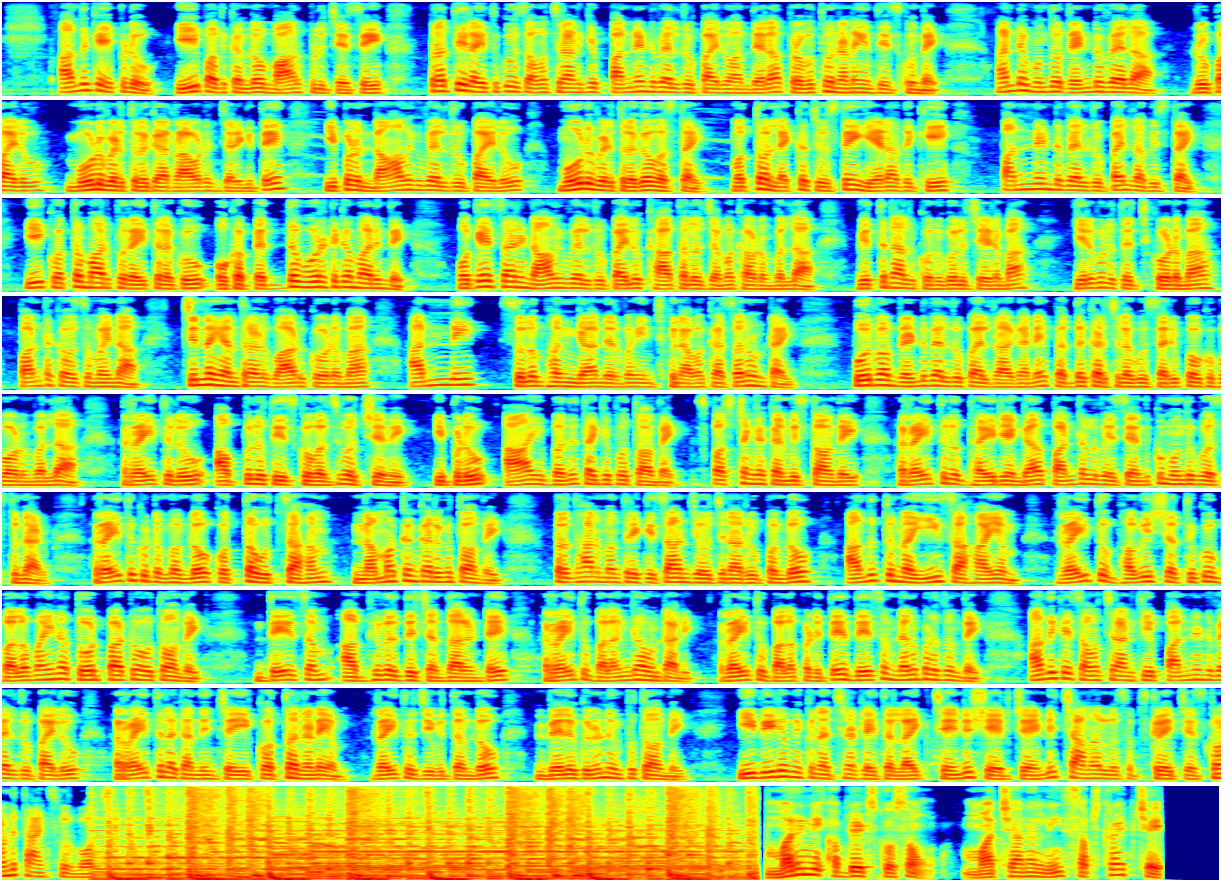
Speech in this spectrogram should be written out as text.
అందుకే ఇప్పుడు ఈ పథకంలో మార్పులు చేసి ప్రతి రైతుకు సంవత్సరానికి పన్నెండు వేల రూపాయలు అందేలా ప్రభుత్వం నిర్ణయం తీసుకుంది. అంటే ముందు రెండు వేల రూపాయలు మూడు విడతలుగా రావడం జరిగితే ఇప్పుడు నాలుగు వేల రూపాయలు మూడు విడతలుగా వస్తాయి. మొత్తం లెక్క చూస్తే ఏడాదికి పన్నెండు వేల రూపాయలు లభిస్తాయి. ఈ కొత్త మార్పు రైతులకు ఒక పెద్ద ఊరటగా మారింది. ఒకేసారి నాలుగు వేల రూపాయలు ఖాతాలో జమ కావడం వల్ల విత్తనాలు కొనుగోలు చేయడమా ఎరువులు తెచ్చుకోవడమా పంటకు అవసరమైన చిన్న యంత్రాలు వాడుకోవడమా అన్నీ సులభంగా నిర్వహించుకునే అవకాశాలు ఉంటాయి. పూర్వం రెండు వేల రూపాయలు రాగానే పెద్ద ఖర్చులకు సరిపోకపోవడం వల్ల రైతులు అప్పులు తీసుకోవాల్సి వచ్చేది. ఇప్పుడు ఆ ఇబ్బంది తగ్గిపోతోంది. స్పష్టంగా కనిపిస్తోంది రైతులు ధైర్యంగా పంటలు వేసేందుకు ముందుకు వస్తున్నారు. రైతు కుటుంబంలో కొత్త ఉత్సాహం నమ్మకం కలుగుతోంది. ప్రధానమంత్రి కిసాన్ యోజన రూపంలో అందుతున్న ఈ సహాయం రైతు భవిష్యత్తుకు బలమైన తోడ్పాటు అవుతోంది. దేశం అభివృద్ధి చెందాలంటే రైతు బలంగా ఉండాలి. రైతు బలపడితే దేశం నిలబడుతుంది. అందుకే సంవత్సరానికి పన్నెండు వేల రూపాయలు రైతులకు అందించే ఈ కొత్త నిర్ణయం రైతు జీవితంలో వెలుగును నింపుతోంది. ఈ వీడియో మీకు నచ్చినట్లయితే లైక్ చేయండి షేర్ చేయండి ఛానల్ను సబ్స్క్రైబ్ చేసుకోండి. థ్యాంక్స్ ఫర్ వాచింగ్ మరిన్ని అప్డేట్స్ కోసం మా ఛానల్ని సబ్స్క్రైబ్ చేయండి.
